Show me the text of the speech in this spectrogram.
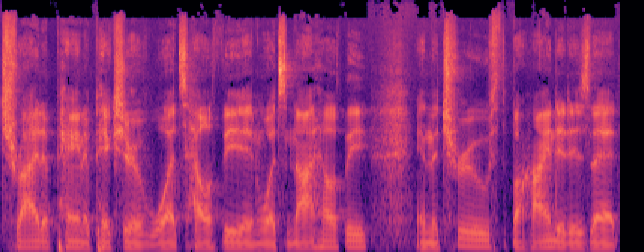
try to paint a picture of what's healthy and what's not healthy, and the truth behind it is that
